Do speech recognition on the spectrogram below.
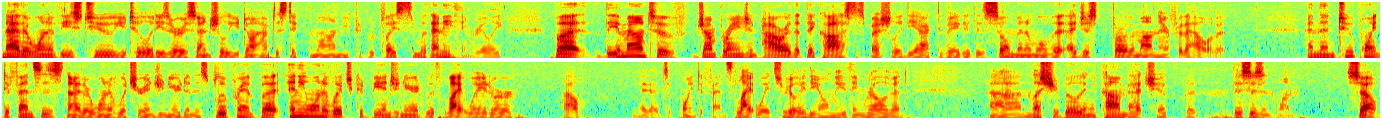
Neither one of these two utilities are essential. You don't have to stick them on. You could replace them with anything really. But the amount of jump range and power that they cost, especially deactivated, is so minimal that I just throw them on there for the hell of it. And then two point defenses, neither one of which are engineered in this blueprint, but any one of which could be engineered with lightweight or, well, it's a point defense. Lightweight's really the only thing relevant uh, unless you're building a combat ship, but this isn't one. So,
